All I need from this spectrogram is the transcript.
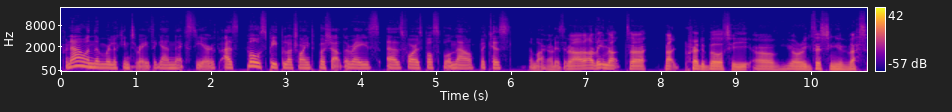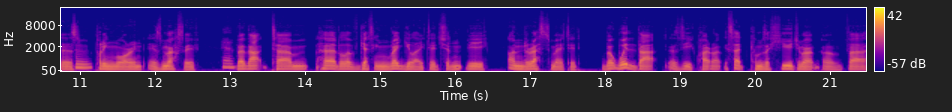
for now and then we're looking to raise again next year as most people are trying to push out the raise as far as possible now because the market Yeah. is I think that uh, that credibility of your existing investors Mm. putting more in is massive. Yeah. But that um, hurdle of getting regulated shouldn't be underestimated. But with that, as you quite rightly said, comes a huge amount of uh,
